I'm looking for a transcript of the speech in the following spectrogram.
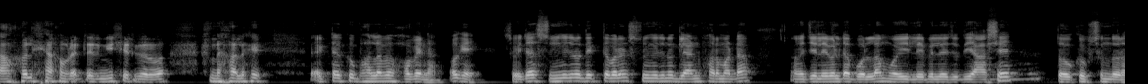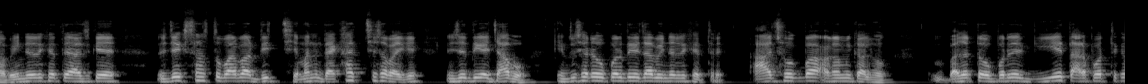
তাহলে আমরা ট্রেড ইনিশিয়েট করব। নাহলে একটা খুব ভালোভাবে হবে না। ওকে সো এটা সুইংয়ের জন্য দেখতে পারেন সুইংয়ের জন্য গ্ল্যান্ড ফার্মাটা যে লেভেলটা বললাম, ওই লেভেলে যদি আসে, তো খুব সুন্দর হবে। ইন্ডিয়ার ক্ষেত্রে আজকে রিজেকশানস তো বারবার দিচ্ছে মানে দেখাচ্ছে সবাইকে, নিজের দিকে যাব, কিন্তু সেটা উপরের দিকে যাবে ইন্টারের ক্ষেত্রে। আজ হোক বা আগামীকাল হোক, বাজারটা উপরে গিয়ে তারপর থেকে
